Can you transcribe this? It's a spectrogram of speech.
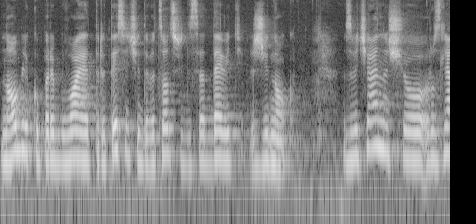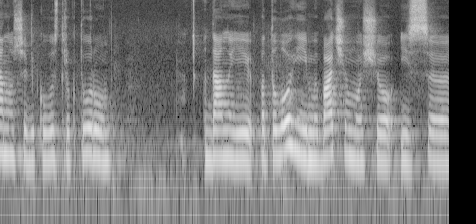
на обліку перебуває 3969 жінок. Звичайно, що розглянувши вікову структуру даної патології, ми бачимо, що із е,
